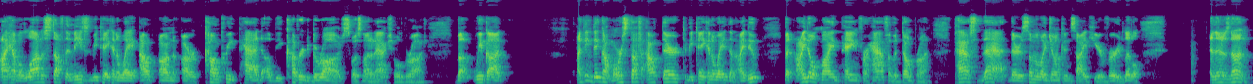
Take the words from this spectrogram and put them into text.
I have a lot of stuff that needs to be taken away out on our concrete pad of the covered garage. So it's not an actual garage. But we've got, I think they've got more stuff out there to be taken away than I do. But I don't mind paying for half of a dump run Past that, there's some of my junk inside here, very little. And then it's done.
